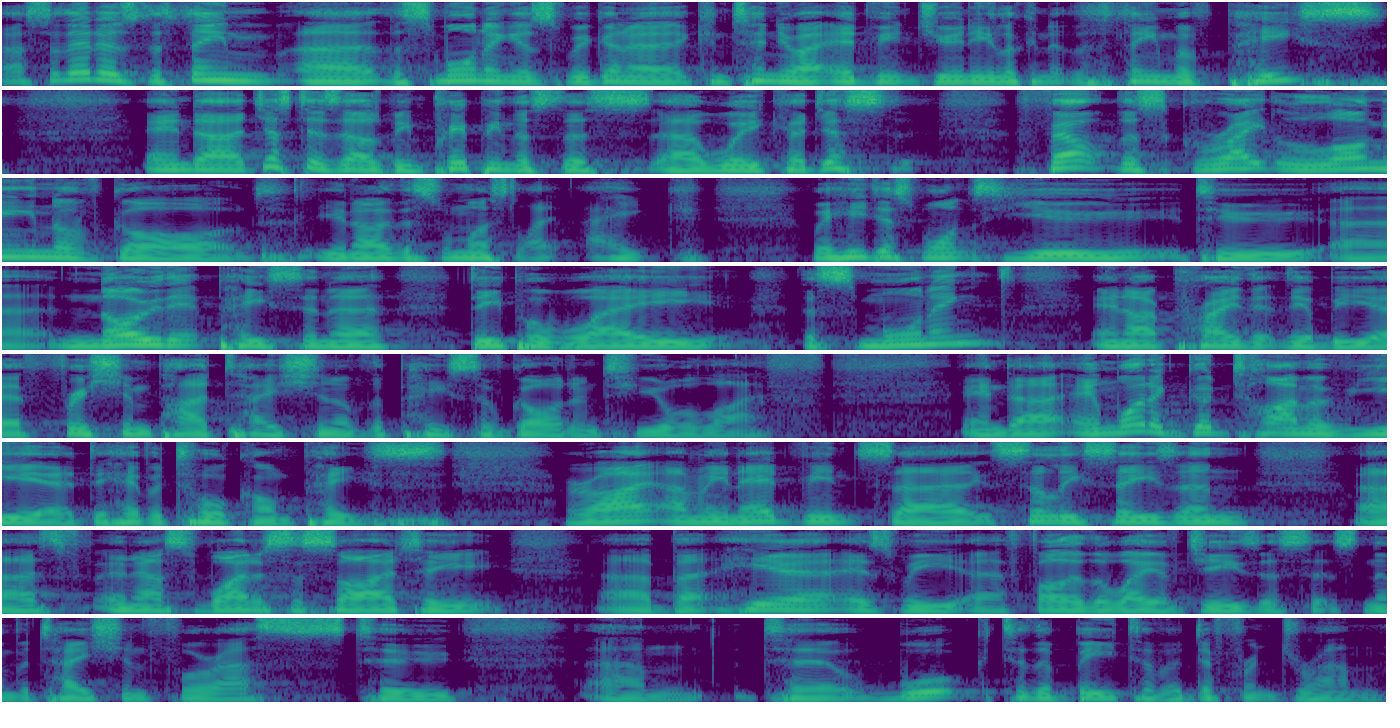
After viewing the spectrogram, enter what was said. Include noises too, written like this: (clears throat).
Uh, so that is the theme uh, this morning. Is we're going to continue our Advent journey, looking at the theme of peace. And uh, just as I was been prepping this this uh, week, I just felt this great longing of God. You know, this almost like ache, where He just wants you to uh, know that peace in a deeper way this morning. And I pray that there'll be a fresh impartation of the peace of God into your life. And uh, and what a good time of year to have a talk on peace right? I mean, Advent's a silly season uh, in our wider society, uh, but here, as we uh, follow the way of Jesus, it's an invitation for us to um, to walk to the beat of a different drum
